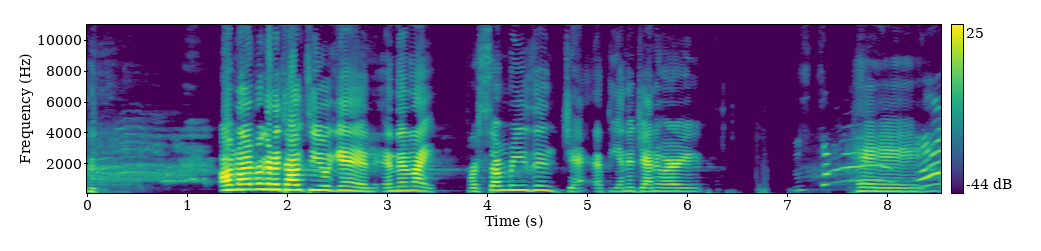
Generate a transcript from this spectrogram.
I'm never gonna talk to you again. And then, like, for some reason, ja- at the end of January, hey, ah.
